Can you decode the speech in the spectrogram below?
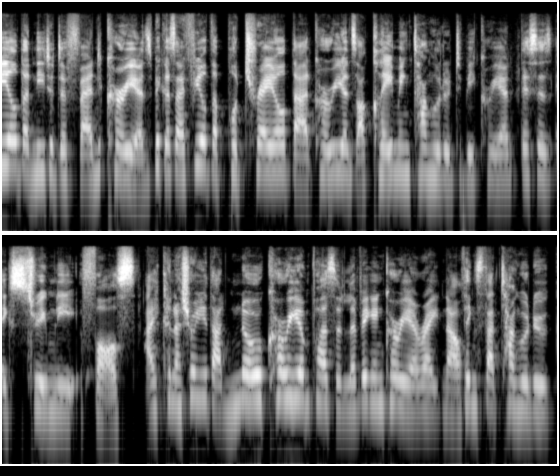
feel the need to defend Koreans because I feel the portrayal that Koreans are claiming tanghulu to be Korean, this is extremely false. I can assure you that no Korean person living in Korea right now thinks that tanghulu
